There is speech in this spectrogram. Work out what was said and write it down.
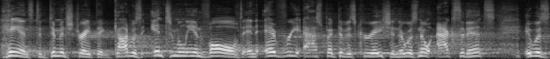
hands to demonstrate that God was intimately involved in every aspect of his creation. There was no accidents. It was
